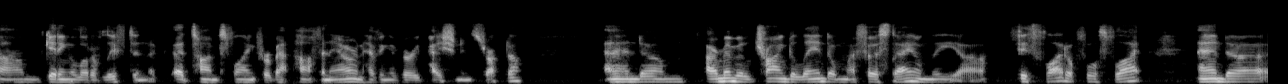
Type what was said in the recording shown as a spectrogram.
um, getting a lot of lift and at times flying for about half an hour and having a very patient instructor. And um, I remember trying to land on my first day on the uh, fifth flight or fourth flight and uh,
